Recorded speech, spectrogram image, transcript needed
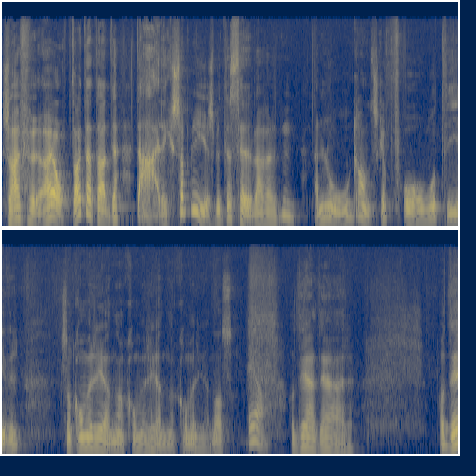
Så har jeg, har jeg oppdaget dette. Det, det er ikke så mye som interesserer meg i verden. Det er noen ganske få motiver som kommer igjen og kommer igjen og kommer igjen. Altså. Ja. Og det, det er Og det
